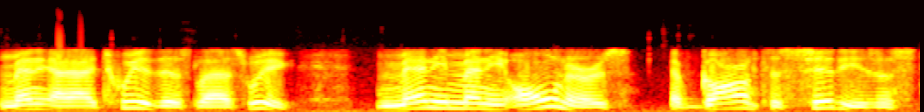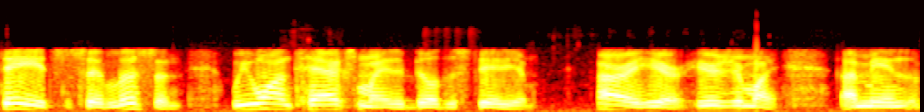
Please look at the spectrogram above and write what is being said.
Many. I tweeted this last week. Many many owners have gone to cities and states and said, "Listen, we want tax money to build the stadium. All right, here, here's your money." I mean,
